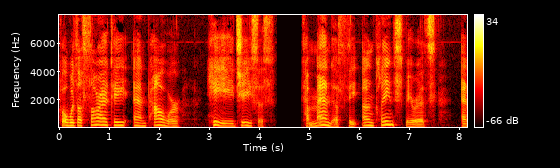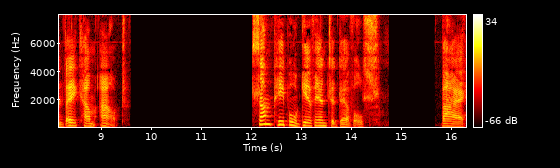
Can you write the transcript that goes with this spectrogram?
For with authority and power he, Jesus, commandeth the unclean spirits, and they come out. Some people give in to devils by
